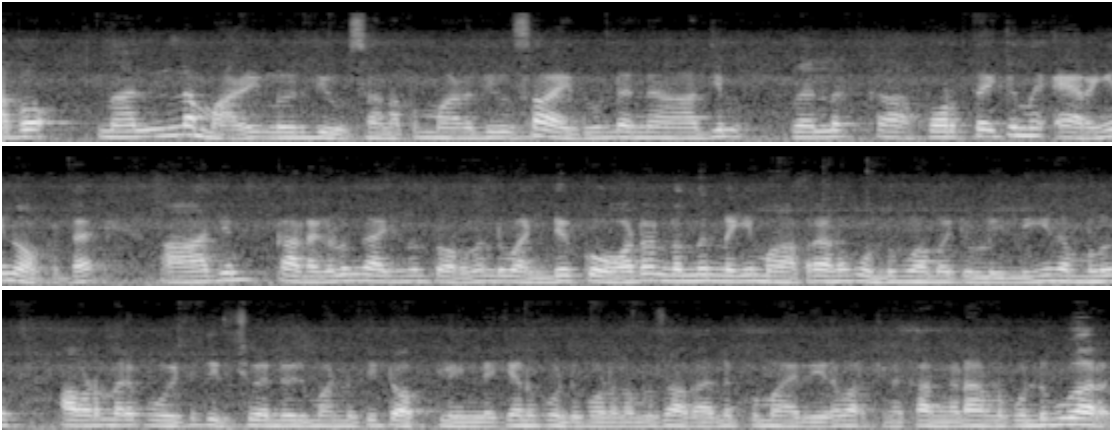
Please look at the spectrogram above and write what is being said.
അപ്പോൾ നല്ല മഴയുള്ളൊരു ദിവസമാണ്. അപ്പോൾ മഴ ദിവസം ആയതുകൊണ്ട് തന്നെ ആദ്യം വല്ല പുറത്തേക്കൊന്ന് ഇറങ്ങി നോക്കട്ടെ. ആദ്യം കടകളും കാര്യങ്ങളും തുറന്നുണ്ട് വണ്ടിയൊക്കെ ഓട ഉണ്ടെന്നുണ്ടെങ്കിൽ മാത്രമാണ് കൊണ്ടുപോകാൻ പറ്റുള്ളൂ. ഇല്ലെങ്കിൽ നമ്മൾ അവിടെ വരെ പോയിട്ട് തിരിച്ചു വരേണ്ട ഒരു മണ്ണുത്തി ടോപ്പ് ക്ലീനിലേക്കാണ് കൊണ്ടുപോകണം നമ്മൾ സാധാരണ ഇപ്പോൾ മാരുതിയുടെ വർക്കിനൊക്കെ അങ്ങടാണല്ലോ കൊണ്ടുപോകാറ്.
